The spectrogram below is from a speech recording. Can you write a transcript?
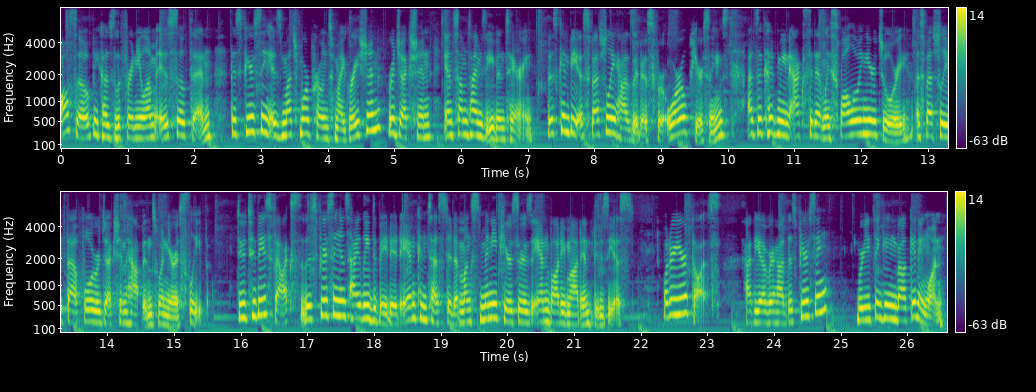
Also, because the frenulum is so thin, this piercing is much more prone to migration, rejection, and sometimes even tearing. This can be especially hazardous for oral piercings, as it could mean accidentally swallowing your jewelry, especially if that full rejection happens when you're asleep. Due to these facts, this piercing is highly debated and contested amongst many piercers and body mod enthusiasts. What are your thoughts? Have you ever had this piercing? Were you thinking about getting one?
